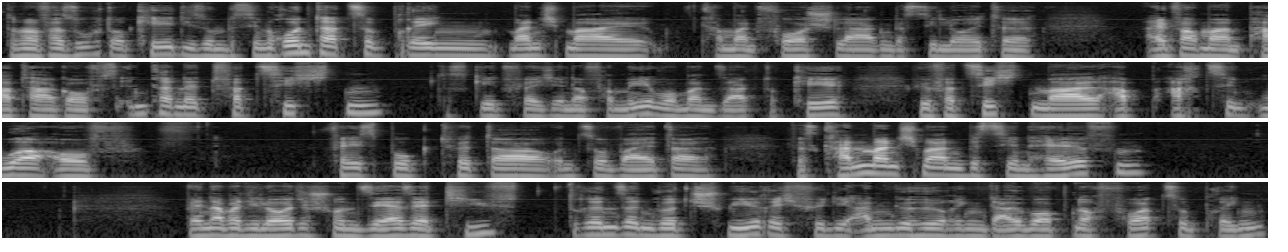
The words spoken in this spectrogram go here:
Dass man versucht, okay, die so ein bisschen runterzubringen. Manchmal kann man vorschlagen, dass die Leute einfach mal ein paar Tage aufs Internet verzichten. Das geht vielleicht in der Familie, wo man sagt, okay, wir verzichten mal ab 18 Uhr auf Facebook, Twitter und so weiter. Das kann manchmal ein bisschen helfen. Wenn aber die Leute schon sehr, sehr tief drin sind, wird es schwierig für die Angehörigen, da überhaupt noch vorzubringen.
